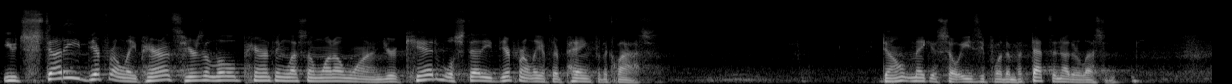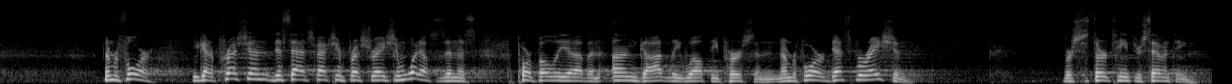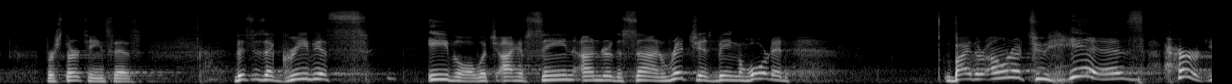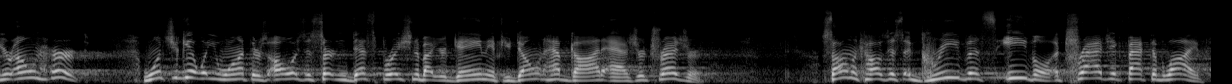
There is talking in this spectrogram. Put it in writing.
You'd study differently. Parents, here's a little parenting lesson 101. Your kid will study differently if they're paying for the class. Don't make it so easy for them, but that's another lesson. Number four, you got oppression, dissatisfaction, frustration. What else is in this portfolio of an ungodly wealthy person? Number four, desperation. Verses 13 through 17. Verse 13 says, This is a grievous evil which I have seen under the sun, riches being hoarded by their owner to his hurt, your own hurt. Once you get what you want, there's always a certain desperation about your gain if you don't have God as your treasure. Solomon calls this a grievous evil, a tragic fact of life.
